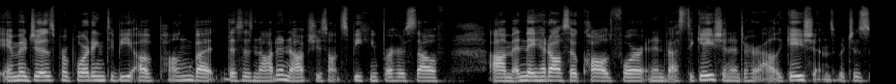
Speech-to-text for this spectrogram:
images purporting to be of Peng, but this is not enough. She's not speaking for herself. Um, and they had also called for an investigation into her allegations, which is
